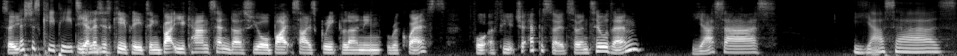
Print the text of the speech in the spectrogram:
so let's just keep eating. Yeah, let's just keep eating. But you can send us your bite sized Greek learning requests for a future episode. So until then, yassas. Yassas.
